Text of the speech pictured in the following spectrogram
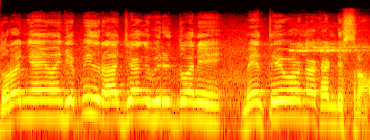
దురన్యాయం అని చెప్పి ఇది రాజ్యాంగ విరుద్ధం అని మేము తీవ్రంగా ఖండిస్తున్నాం.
